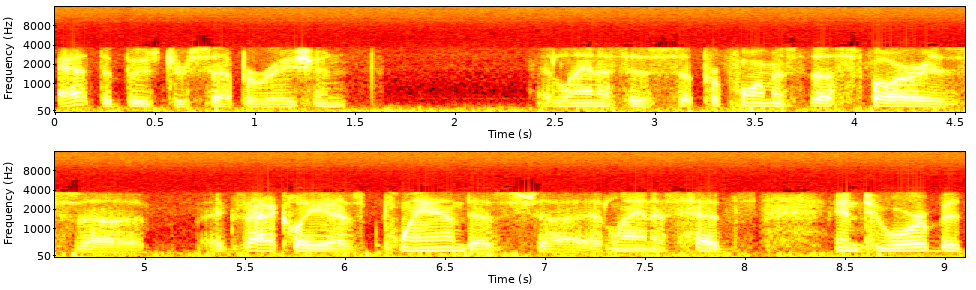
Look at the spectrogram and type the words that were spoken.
at the booster separation. Atlantis' uh, performance thus far is uh, exactly as planned as uh, Atlantis heads into orbit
